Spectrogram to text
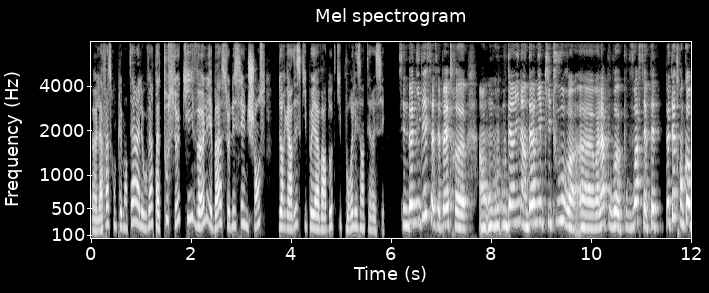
la phase complémentaire, elle est ouverte à tous ceux qui veulent et eh ben, se laisser une chance de regarder ce qu'il peut y avoir d'autres qui pourraient les intéresser. C'est une bonne idée, ça. Ça peut être. on, termine un dernier petit tour, voilà, pour pour voir s'il y a peut-être peut-être encore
